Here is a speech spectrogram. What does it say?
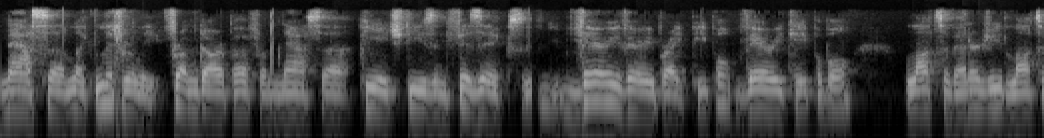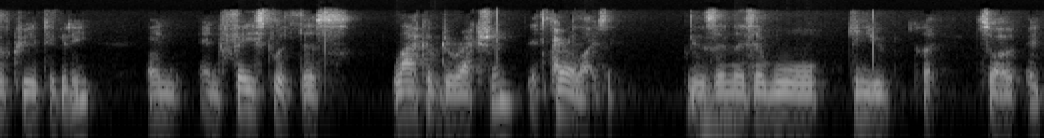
NASA, like literally from DARPA, from NASA, PhDs in physics, very, very bright people, very capable, lots of energy, lots of creativity. And, and faced with this lack of direction, it's paralyzing. Because then they say, well, can you, so, it,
